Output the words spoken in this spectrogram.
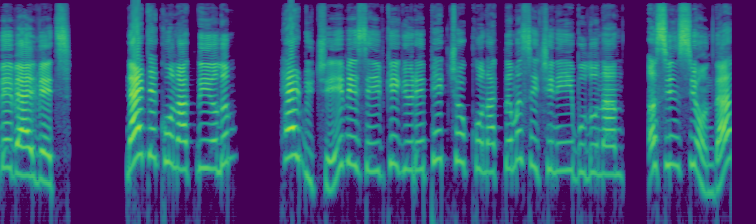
ve Velvet. Nerede konaklayalım? Her bütçeye ve zevke göre pek çok konaklama seçeneği bulunan Asunción'da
